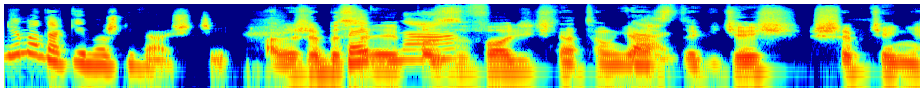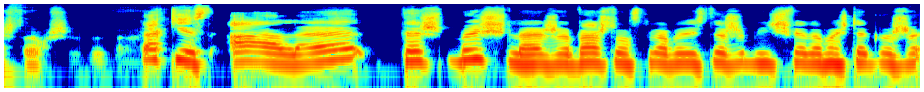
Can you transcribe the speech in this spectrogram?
nie ma takiej możliwości. Ale żeby Pewna... sobie pozwolić na tę jazdę tak. gdzieś szybciej niż nam się wydaje. Tak jest, ale też myślę, że ważną sprawą jest też, żeby mieć świadomość tego, że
